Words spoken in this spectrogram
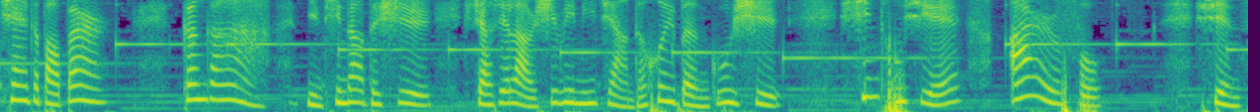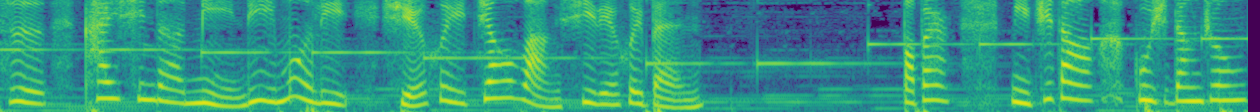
亲爱的宝贝儿，刚刚啊，你听到的是小学老师为你讲的绘本故事《新同学阿尔夫》。选自《开心的米粒茉莉学会交往》系列绘本。宝贝儿，你知道故事当中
